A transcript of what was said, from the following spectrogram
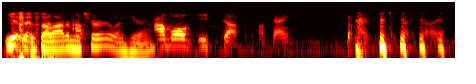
yeah, there's a lot of material in here. I'm all geeked up. Okay. I, I?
